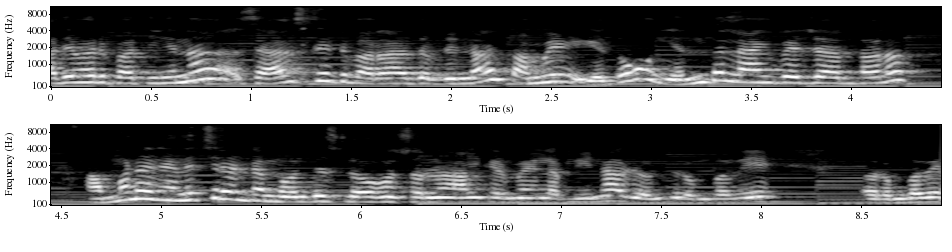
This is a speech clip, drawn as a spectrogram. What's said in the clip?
அதே மாதிரி பார்த்தீங்கன்னா சான்ஸ்கிரிட் வராது அப்படின்னா தமிழ் ஏதோ எந்த லாங்குவேஜாக இருந்தாலும் அம்மனை நினச்சி நம்ம வந்து ஸ்லோகம் சொல்லணும் ஆழ்கிழமையில் அப்படின்னா அது வந்து ரொம்பவே ரொம்பவே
